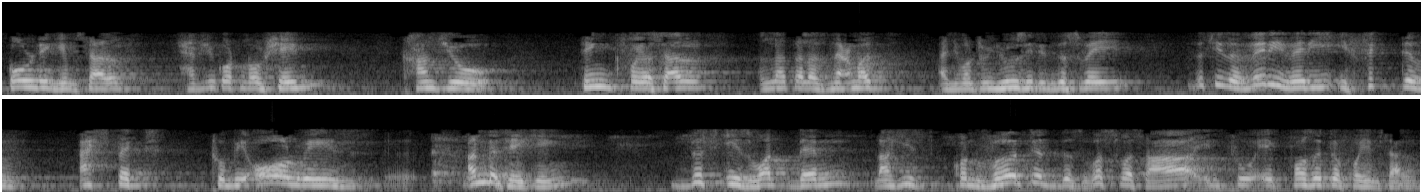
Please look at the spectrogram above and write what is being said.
scolding himself. Have you got no shame? Can't you think for yourself, Allah Ta'ala's ni'mat, and you want to use it in this way. This is a very, very effective aspect to be always uh, undertaking. This is what then, now he's converted this waswasa into a positive for himself.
